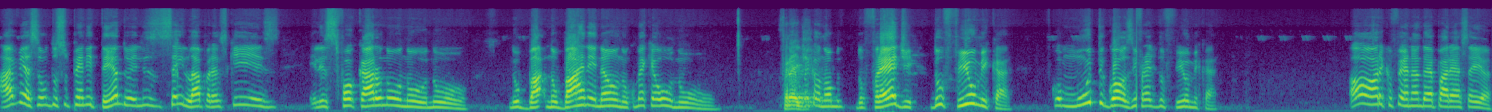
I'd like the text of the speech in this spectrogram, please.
A versão do Super Nintendo, eles, sei lá, parece que eles, eles focaram no, no, no, no, ba, no Barney, não, no, como é que é o. No, Fred. Como é que é o nome do Fred do filme, cara? Ficou muito igualzinho o Fred do filme, cara. Olha a hora que o Fernando aparece aí, ó.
